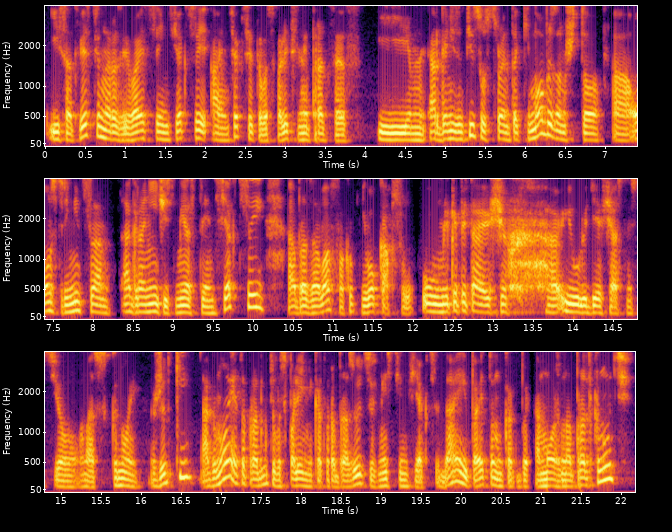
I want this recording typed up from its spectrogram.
И, соответственно, развивается инфекция, а инфекция – это воспалительный процесс. И организм птицы устроен таким образом, что а, он стремится ограничить место инфекции, образовав вокруг него капсулу. У млекопитающих а, и у людей, в частности, у нас гной жидкий, а гной – это продукты воспаления, которые образуются вместе инфекции. Да? И поэтому как бы можно проткнуть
